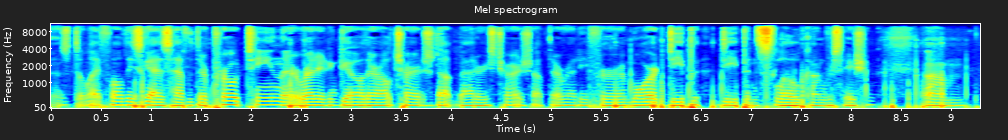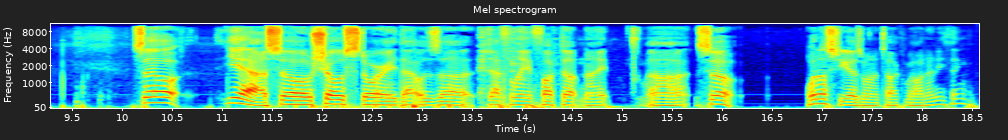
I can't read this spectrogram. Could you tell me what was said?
It was delightful. These guys have their protein. They're ready to go. They're all charged up. Batteries charged up. They're ready for a more deep, deep and slow conversation. Um, so, yeah. So, show story. That was uh, definitely a fucked up night. Uh, so, what else do you guys want to talk about? Anything?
